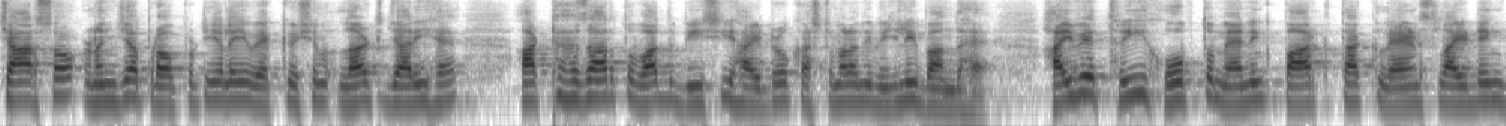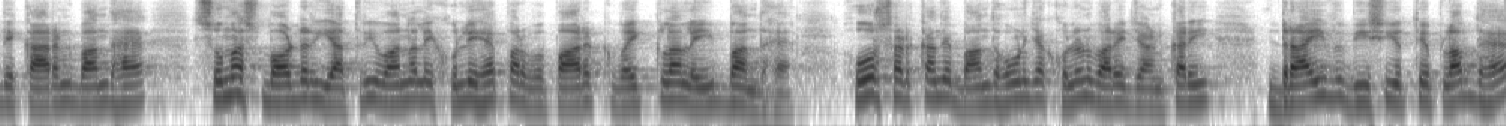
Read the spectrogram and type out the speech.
449 ਪ੍ਰਾਪਰਟੀਆਂ ਲਈ ਇਵੈਕੂਏਸ਼ਨ ਅਲਰਟ ਜਾਰੀ ਹੈ। 8000 ਤੋਂ ਵੱਧ BC ਹਾਈਡਰੋ ਕਸਟਮਰਾਂ ਦੀ ਬਿਜਲੀ ਬੰਦ ਹੈ। ਹਾਈਵੇ 3 ਹੋਪ ਤੋਂ ਮੈਨਿੰਗ ਪਾਰਕ ਤੱਕ ਲੈਂਡਸਲਾਈਡਿੰਗ ਦੇ ਕਾਰਨ ਬੰਦ ਹੈ। ਸੁਮਸ ਬਾਰਡਰ ਯਾਤਰੀ ਵਾਹਨਾਂ ਲਈ ਖੁੱਲੀ ਹੈ, ਪਰ ਵਪਾਰਕ ਵਹੀਕਲਾਂ ਲਈ ਬੰਦ ਹੈ। ਹੋਰ ਸੜਕਾਂ ਦੇ ਬੰਦ ਹੋਣ ਜਾਂ ਖੁੱਲਣ ਬਾਰੇ ਜਾਣਕਾਰੀ ਡਰਾਈਵ BC ਉੱਤੇ ਉਪਲਬਧ ਹੈ।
